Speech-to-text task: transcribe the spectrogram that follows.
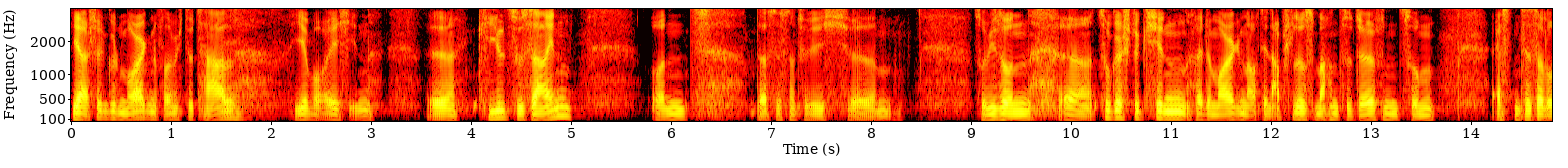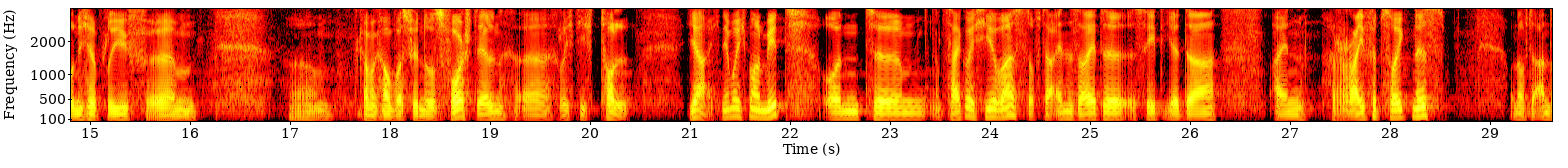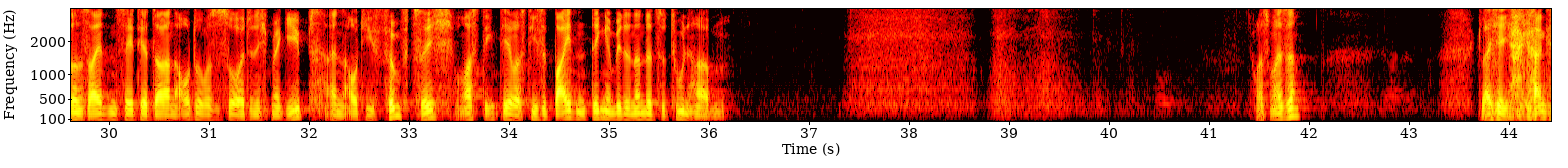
Ja, schönen guten Morgen. Ich freue mich total, hier bei euch in äh, Kiel zu sein. Und das ist natürlich ähm, so wie so ein äh, Zuckerstückchen, heute Morgen auch den Abschluss machen zu dürfen zum ersten Thessalonicher Brief. Ähm, ähm, kann man kaum was Schöneres vorstellen. Äh, richtig toll. Ja, ich nehme euch mal mit und ähm, zeige euch hier was. Auf der einen Seite seht ihr da ein Reifezeugnis und auf der anderen Seite seht ihr da ein Auto, was es so heute nicht mehr gibt, ein Audi 50. Was denkt ihr, was diese beiden Dinge miteinander zu tun haben? Was meinst du? Gleicher Jahrgang.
